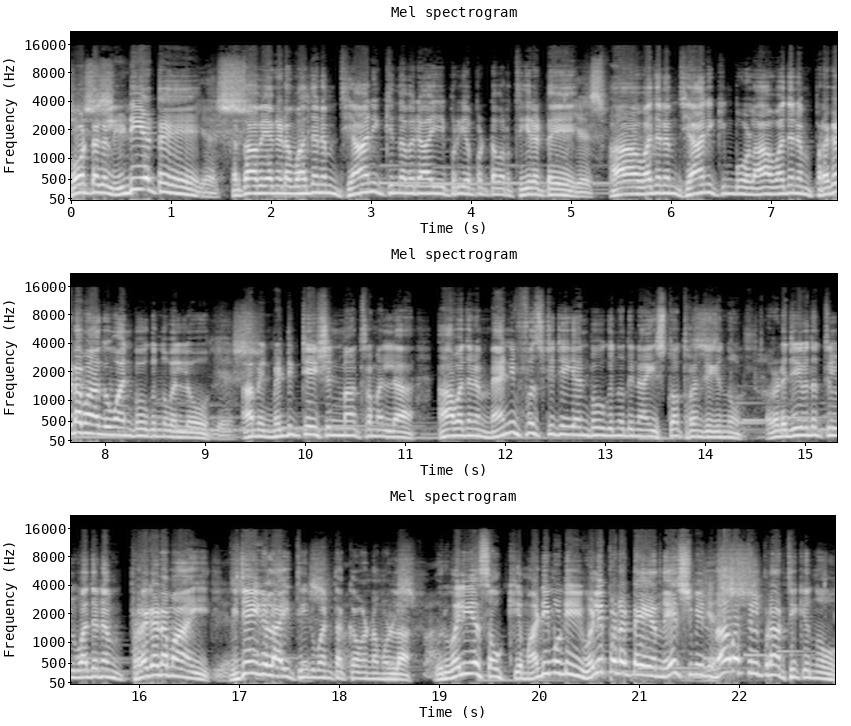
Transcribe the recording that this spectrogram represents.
കോട്ടകൾ ഇടിയട്ടെ. കർത്താവ് അങ്ങയുടെ വചനം ധ്യാനിക്കുന്നവരായി പ്രിയപ്പെട്ടവർ തീരട്ടെ. ആ വചനം ധ്യാനിക്കുമ്പോൾ ആ വചനം പ്രകടമാകുവാൻ പോകുന്നുവല്ലോ. ഐ മീൻ മെഡിറ്റേഷൻ മാത്രമല്ല ആ വചനം മാനിഫെസ്റ്റ് ചെയ്യാൻ പോകുന്നതിനായി സ്തോത്രം ചെയ്യുന്നു. അവരുടെ ജീവിതത്തിൽ വചനം പ്രകടമായി വിജയികളായി തീരുവാൻ തക്കവണ്ണമുള്ള ഒരു വലിയ സൗഖ്യം അടിമുടി വെളിപ്പെടട്ടെ എന്ന് യേശുവിൻ നാമത്തിൽ പ്രാർത്ഥിക്കുന്നു.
